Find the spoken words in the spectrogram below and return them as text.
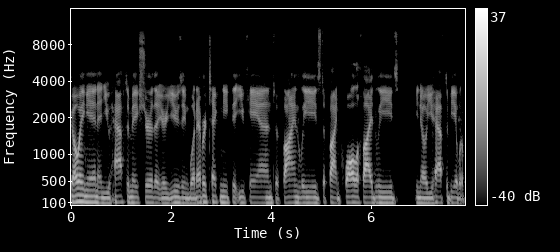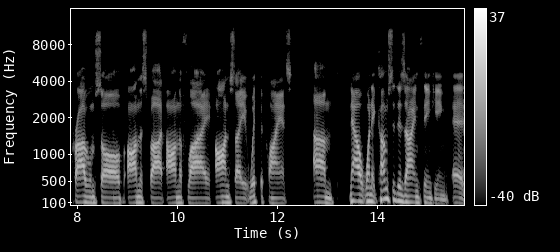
going in and you have to make sure that you're using whatever technique that you can to find leads, to find qualified leads. You know, you have to be able to problem solve on the spot, on the fly, on site with the clients. Um, now, when it comes to design thinking, uh,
